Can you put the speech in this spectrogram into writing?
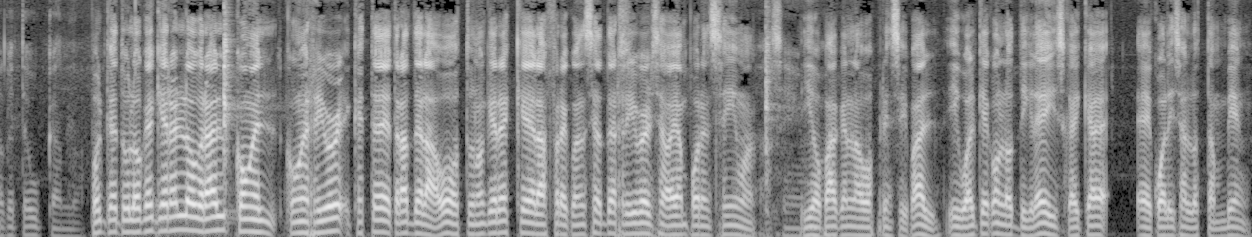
lo que esté buscando. Porque tú lo que quieres lograr con el, con el reverb es que esté detrás de la voz. Tú no quieres que las frecuencias de reverb se vayan por encima Así y opaquen la voz principal. Igual que con los delays, que hay que ecualizarlos también.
